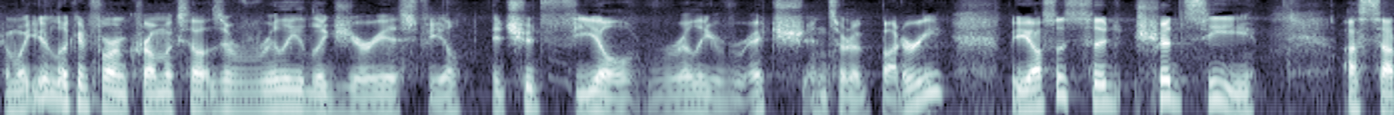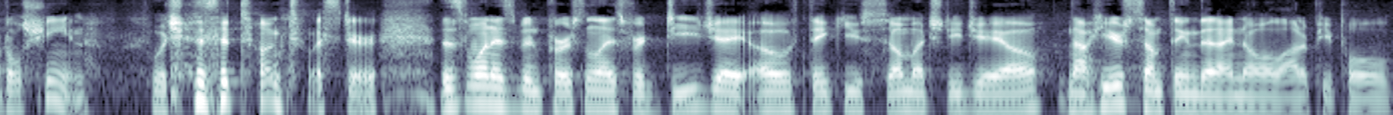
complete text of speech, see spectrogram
And what you're looking for in Chrome Excel is a really luxurious feel. It should feel really rich and sort of buttery, but you also should, should see a subtle sheen, which is a tongue twister. This one has been personalized for DJO. Thank you so much, DJO. Now, here's something that I know a lot of people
